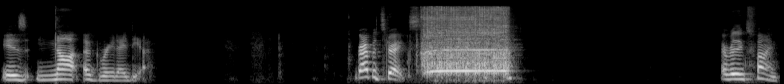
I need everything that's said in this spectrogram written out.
is not a great idea. Rapid strikes. Everything's fine.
